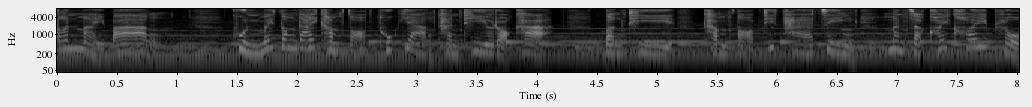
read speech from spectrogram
ต้นใหม่บ้าง คุณไม่ต้องได้คำตอบทุกอย่างทันทีหรอกค่ะ บางทีคำตอบที่แท้จริง มันจะค่อยๆ โผล่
